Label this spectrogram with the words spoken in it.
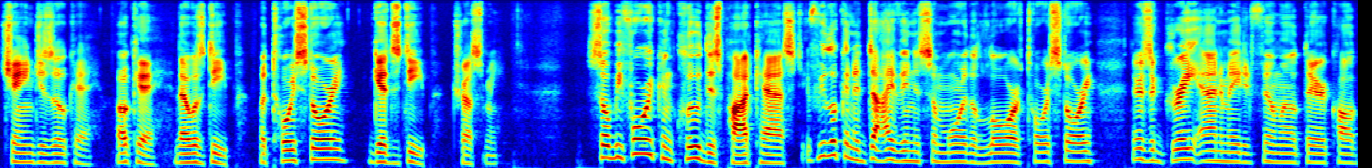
change is okay. Okay, that was deep. But Toy Story gets deep, trust me. So before we conclude this podcast, if you're looking to dive into some more of the lore of Toy Story, there's a great animated film out there called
